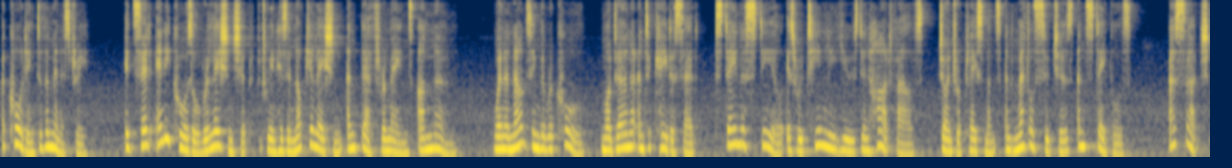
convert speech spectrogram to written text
according to the ministry. It said any causal relationship between his inoculation and death remains unknown. When announcing the recall, Moderna and Takeda said stainless steel is routinely used in heart valves, joint replacements, and metal sutures and staples. As such,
